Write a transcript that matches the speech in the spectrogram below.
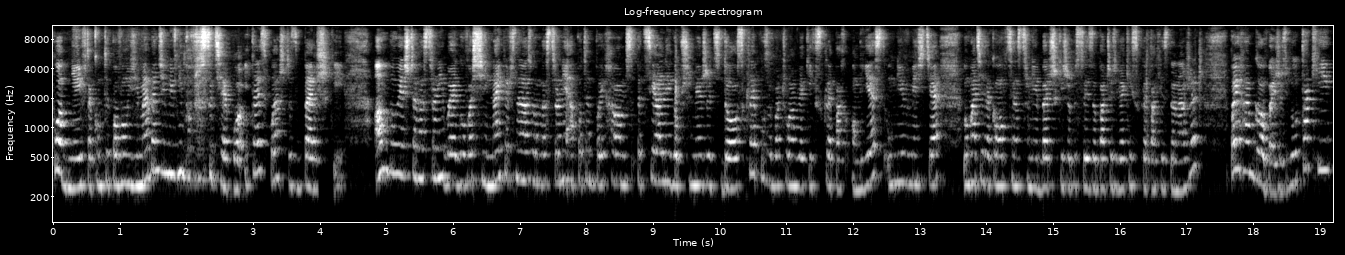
chłodniej w taką typową zimę, będzie mi w nim po prostu ciepło. I to jest płaszcz z Berszki. On był jeszcze na stronie, bo ja go właśnie najpierw znalazłam na stronie, a potem pojechałam specjalnie go przymierzyć do sklepu. Zobaczyłam w jakich sklepach on jest u mnie w mieście, bo macie taką opcję na stronie Berszki, żeby sobie zobaczyć w jakich sklepach jest dana rzecz. Pojechałam go obejrzeć. Był taki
